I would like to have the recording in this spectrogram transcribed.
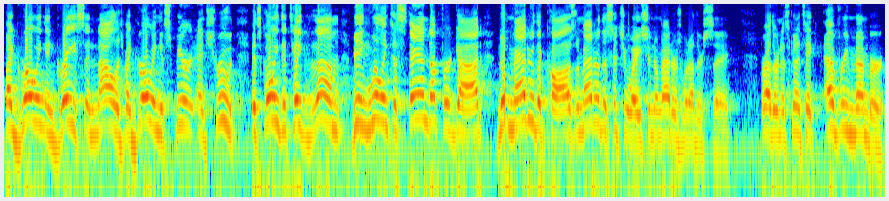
by growing in grace and knowledge, by growing in spirit and truth. It's going to take them being willing to stand up for God no matter the cause, no matter the situation, no matter what others say. Brethren, it's going to take every member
